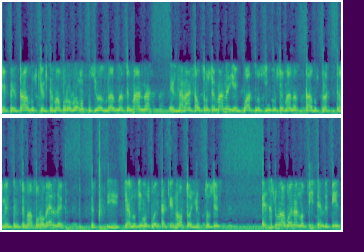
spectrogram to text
que pensábamos que el semáforo rojo pues iba a durar una semana, el naranja otra semana y en cuatro o cinco semanas estábamos prácticamente en semáforo verde. Y ya nos dimos cuenta que no, Toño. Entonces, esa es una buena noticia, es decir,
